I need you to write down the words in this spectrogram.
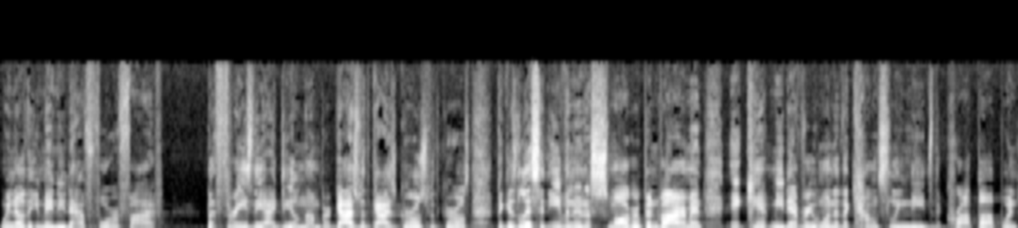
We know that you may need to have four or five. But three is the ideal number. Guys with guys, girls with girls. Because listen, even in a small group environment, it can't meet every one of the counseling needs that crop up when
